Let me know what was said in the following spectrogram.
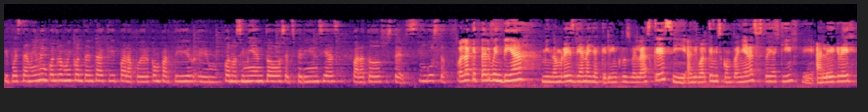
Y pues también me encuentro muy contenta aquí para poder compartir eh, conocimientos, experiencias para todos ustedes. Un gusto. Hola, ¿qué tal? Buen día. Mi nombre es Diana Jacqueline Cruz Velázquez y al igual que mis compañeras estoy aquí eh, alegre,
